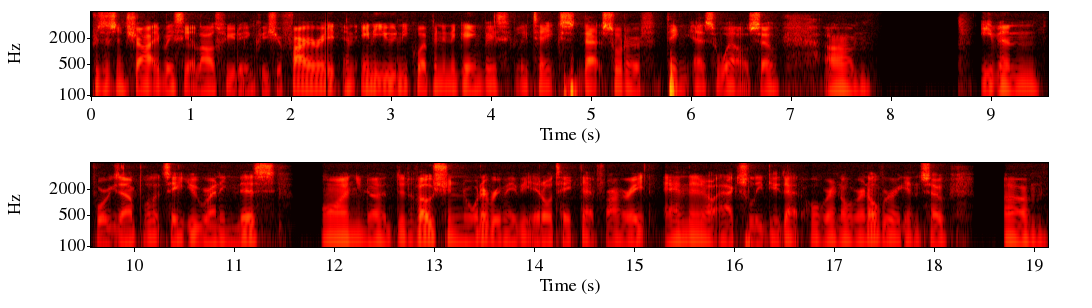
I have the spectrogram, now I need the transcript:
precision shot, it basically allows for you to increase your fire rate, and any unique weapon in the game basically takes that sort of thing as well. So, um, even for example, let's say you running this on you know the devotion or whatever it may be, it'll take that fire rate and then it'll actually do that over and over and over again. So, um,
